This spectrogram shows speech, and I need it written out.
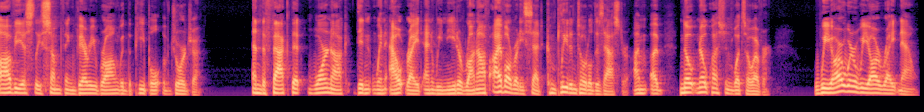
obviously something very wrong with the people of Georgia and the fact that Warnock didn't win outright and we need a runoff, I've already said complete and total disaster. I'm uh, no no question whatsoever. We are where we are right now,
